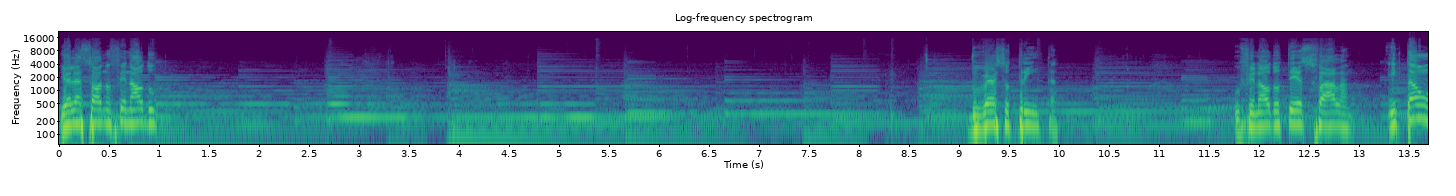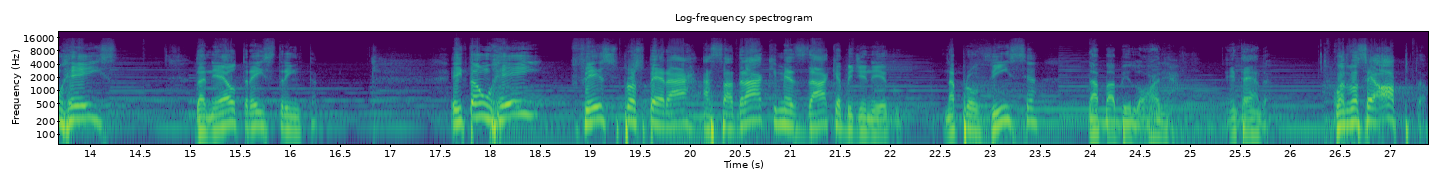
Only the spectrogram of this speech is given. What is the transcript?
E olha só no final do do verso 30. O final do texto fala: Então o rei, Daniel 3,30. Então o rei fez prosperar a Sadraque, Mesaque e Abednego na província da Babilônia. Entenda. Quando você opta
